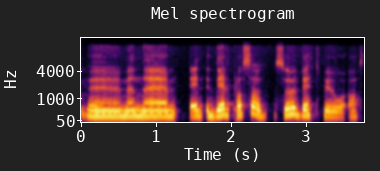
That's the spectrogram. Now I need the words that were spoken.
Mm. Men en del plasser så vet vi jo at,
